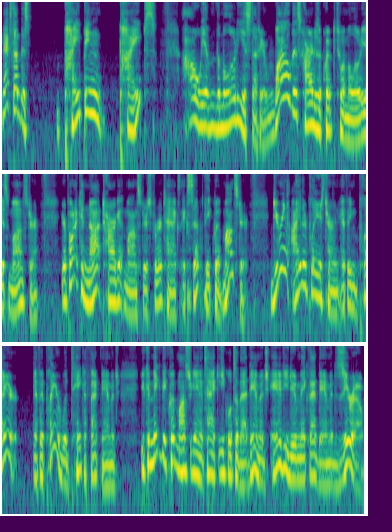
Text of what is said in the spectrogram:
next up is piping pipes Oh, we have the Melodious stuff here. While this card is equipped to a Melodious monster, your opponent cannot target monsters for attacks except the equipped monster. During either player's turn, if a player if a player would take effect damage, you can make the equipped monster gain attack equal to that damage, and if you do, make that damage zero.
